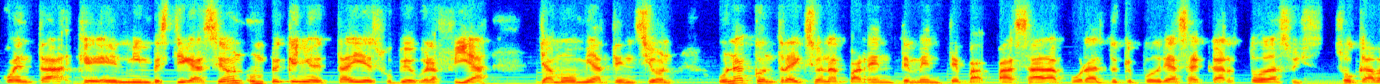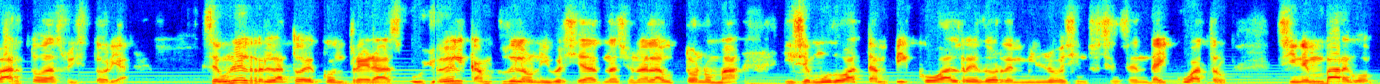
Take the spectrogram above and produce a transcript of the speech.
cuenta que en mi investigación un pequeño detalle de su biografía llamó mi atención, una contradicción aparentemente pasada por alto que podría sacar toda su, socavar toda su historia. Según el relato de Contreras, huyó del campus de la Universidad Nacional Autónoma y se mudó a Tampico alrededor de 1964. Sin embargo,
